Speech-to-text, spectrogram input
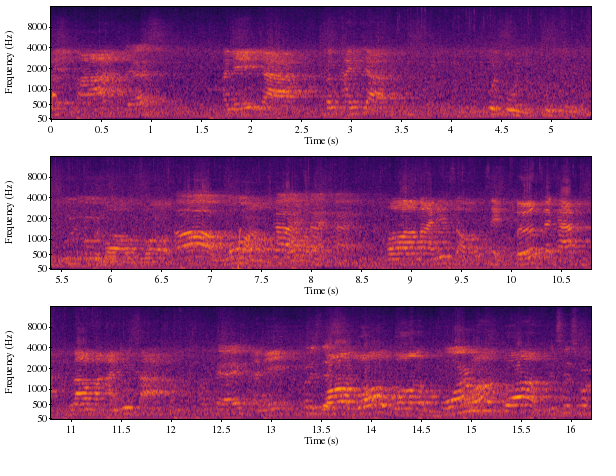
เป็นฝา yes อันนี้จะค่อนข้างที่จะอุ่นๆอุ่น Good, ๆ good. warm warm ah warm ใช่ใช่ใช่พอเรามาอันที่สองเสร็จปุ๊บนะครับ เรามาอันที่สาม okay อันนี้ What is this? warm warm warm Warm? warm warm this is for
